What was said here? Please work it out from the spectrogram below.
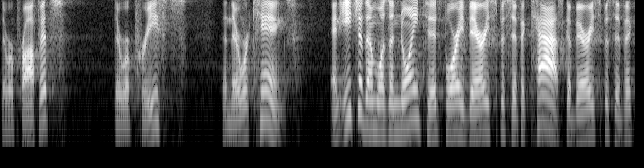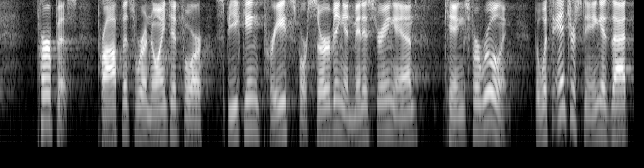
there were prophets, there were priests, and there were kings. And each of them was anointed for a very specific task, a very specific purpose. Prophets were anointed for speaking, priests for serving and ministering, and kings for ruling. But what's interesting is that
